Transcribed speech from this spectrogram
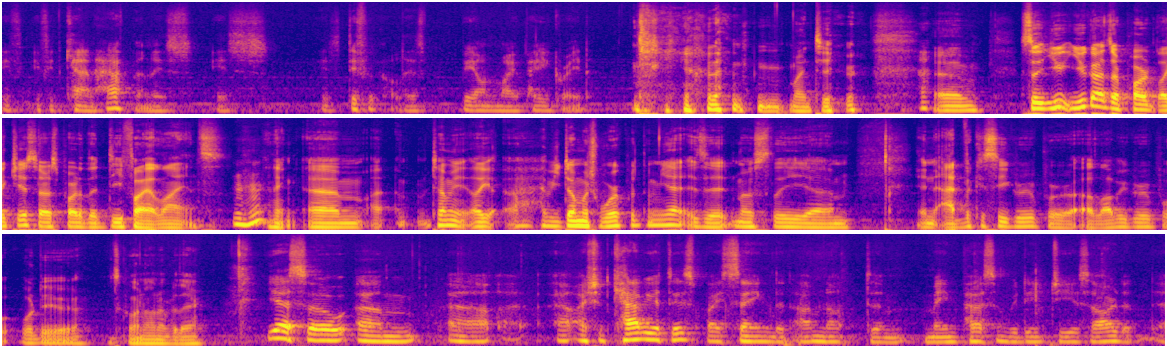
if, if, it can happen is, is, is difficult. It's beyond my pay grade. yeah, mine too. Um, so you, you guys are part, like GSR is part of the DeFi Alliance, I think. Um, uh, tell me, like, have you done much work with them yet? Is it mostly um, an advocacy group or a lobby group? What, what do, what's going on over there? Yeah, so um, uh, I should caveat this by saying that I'm not the main person within GSR that, uh,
